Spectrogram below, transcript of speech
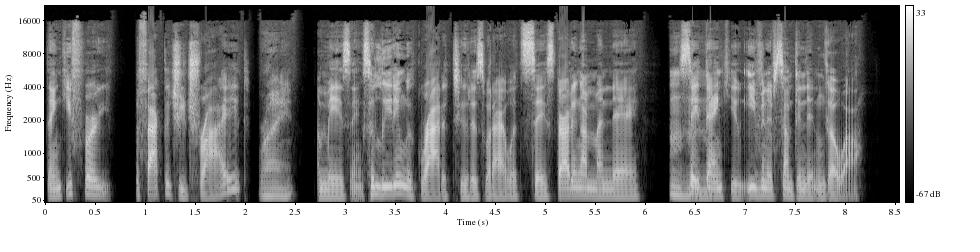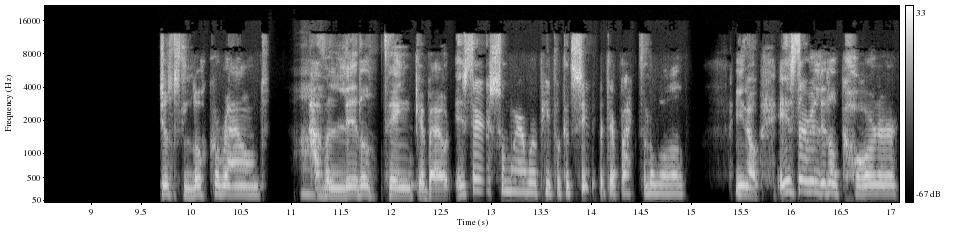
thank you for the fact that you tried." Right. Amazing. So leading with gratitude is what I would say. Starting on Monday, mm-hmm. say thank you, even if something didn't go well. just look around, have a little think about is there somewhere where people could sit with their back to the wall? You know, is there a little corner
